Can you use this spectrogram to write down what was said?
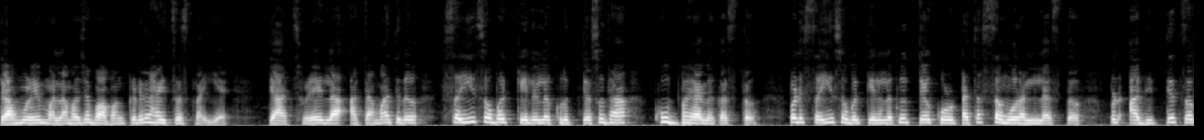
त्यामुळे मला माझ्या बाबांकडे राहायचंच नाही आहे त्याच वेळेला आता मात्र सईसोबत केलेलं कृत्यसुद्धा खूप भयानक असतं. पण सईसोबत केलेलं कृत्य कोर्टाच्या समोर आलेलं असतं. पण आदित्यचं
